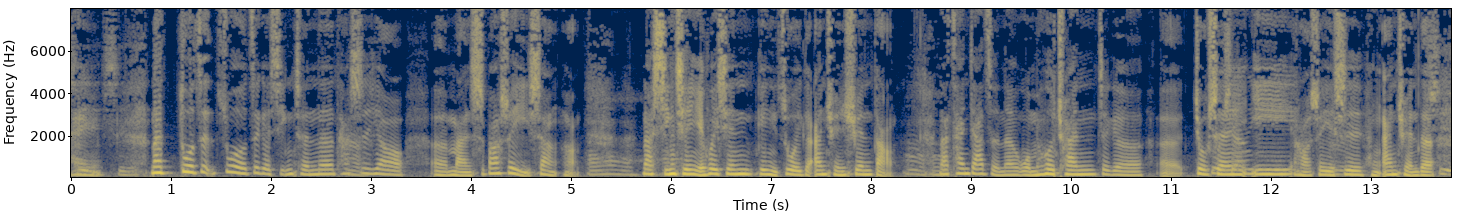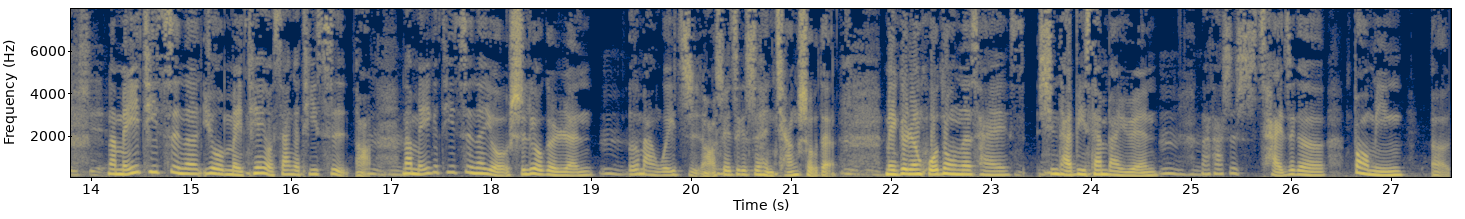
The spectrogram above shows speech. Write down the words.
哎是是那做这做这个行程呢，它是要、呃满十八岁以上哈、哦，那行前也会先给你做一个安全宣导。嗯那参加者呢，我们会穿这个呃救生衣衣啊，所以是很安全的。是是那每一梯次呢，又每天有三个梯次啊。那每一个梯次呢，有十六个人，嗯额满为止啊，所以这个是很抢手的。每个人活动呢才新台币三百元。嗯，那他是采这个报名呃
